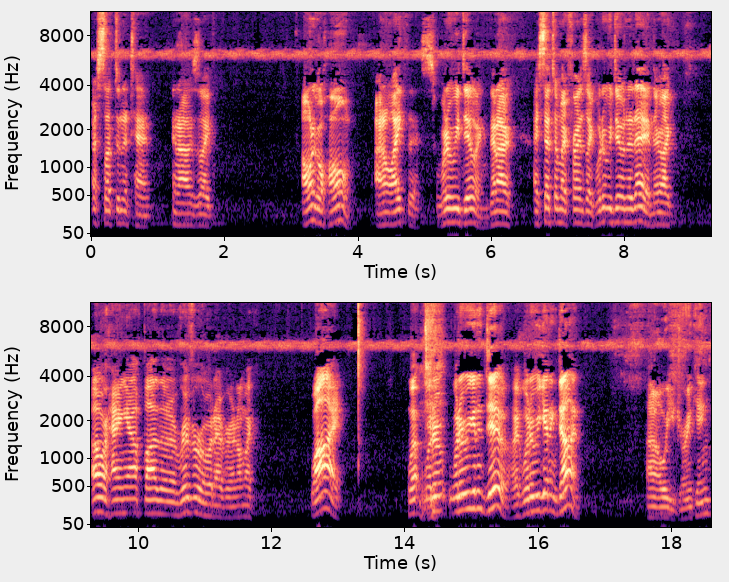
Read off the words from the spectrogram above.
I slept in a tent, and I was like, I want to go home. I don't like this. What are we doing? Then I, I said to my friends, like, what are we doing today? And they're like, oh, we're hanging out by the river or whatever. And I'm like, why? What, what, are, what are we going to do? Like, what are we getting done? Know. Were you drinking?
